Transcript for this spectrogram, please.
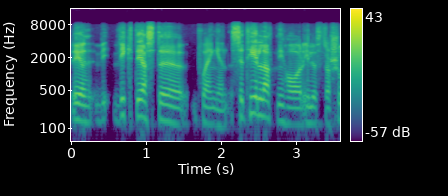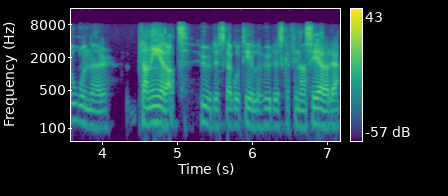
Det är vi- viktigaste poängen. Se till att ni har illustrationer planerat hur det ska gå till och hur det ska finansiera det.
